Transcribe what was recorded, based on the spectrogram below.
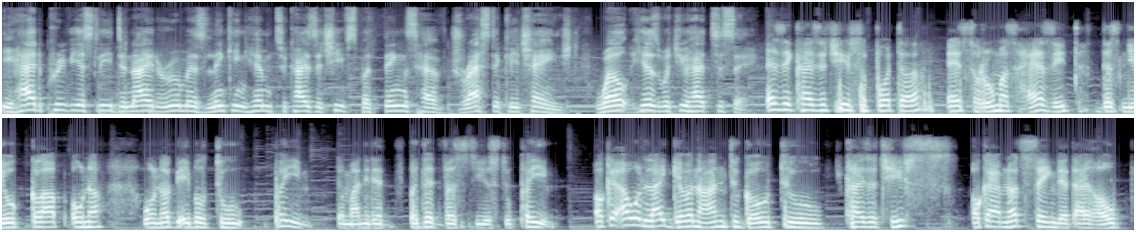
He had previously denied rumors linking him to Kaizer Chiefs, but things have drastically changed. Well, here's what you had to say. As a Kaizer Chiefs supporter, as rumors has it, this new club owner will not be able to pay him the money that Bidvest used to pay him. Okay, I would like Gavin Hunt to go to Kaizer Chiefs Okay, I'm not saying that I hope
